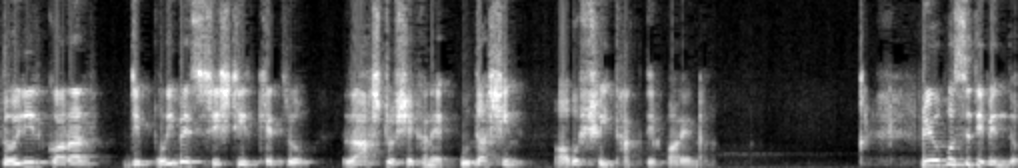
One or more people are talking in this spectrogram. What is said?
তৈরির করার যে পরিবেশ সৃষ্টির ক্ষেত্র, রাষ্ট্র সেখানে উদাসীন অবশ্যই থাকতে পারে না। প্রিয় উপস্থিতিবৃন্দ,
